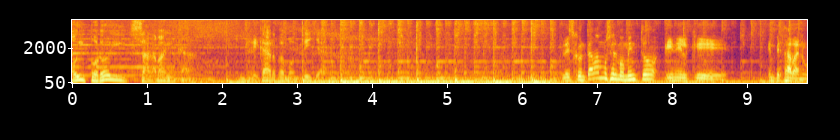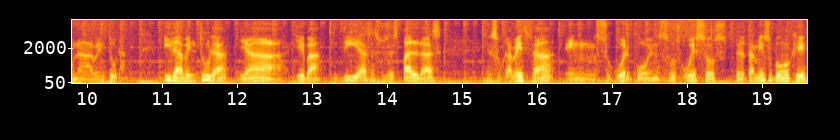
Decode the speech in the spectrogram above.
Hoy por hoy, Salamanca. Ricardo Montilla. Les contábamos el momento en el que empezaban una aventura. Y la aventura ya lleva días a sus espaldas, en su cabeza, en su cuerpo, en sus huesos, pero también supongo que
